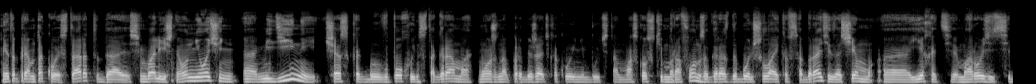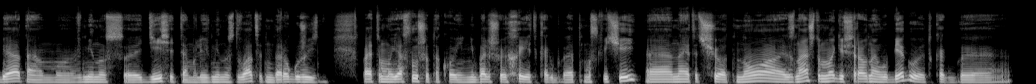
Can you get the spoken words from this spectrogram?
Это прям такой старт, да, символичный. Он не очень э, медийный. Сейчас как бы в эпоху Инстаграма можно пробежать какой-нибудь там московский марафон за гораздо больше лайков собрать, и зачем э, ехать морозить себя там в минус 10 10 там, или в минус 20 на дорогу жизни. Поэтому я слышу такой небольшой хейт как бы от москвичей э, на этот счет, но знаю, что многие все равно его бегают, как бы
